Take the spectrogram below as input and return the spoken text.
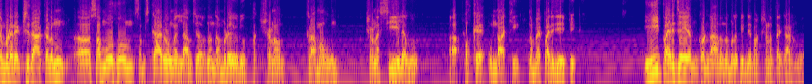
നമ്മുടെ രക്ഷിതാക്കളും സമൂഹവും സംസ്കാരവും എല്ലാം ചേർന്ന് നമ്മുടെ ഒരു ഭക്ഷണ ക്രമവും ഭക്ഷണശീലവും ഒക്കെ ഉണ്ടാക്കി നമ്മെ പരിചയിപ്പിക്കും. ഈ പരിചയം കൊണ്ടാണ് നമ്മൾ പിന്നെ ഭക്ഷണത്തെ കാണുന്നത്.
